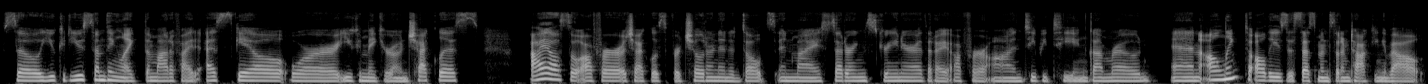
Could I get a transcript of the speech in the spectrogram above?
So you could use something like the modified S scale, or you can make your own checklists. I also offer a checklist for children and adults in my stuttering screener that I offer on TPT and Gumroad. And I'll link to all these assessments that I'm talking about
